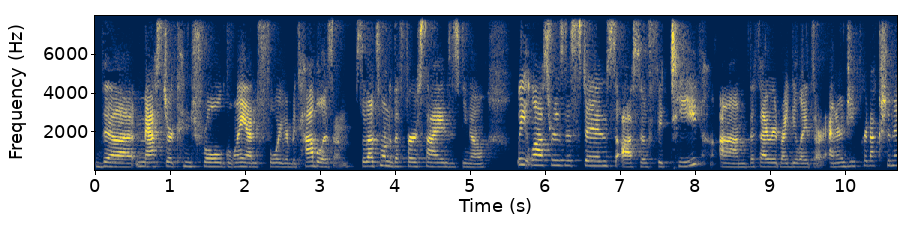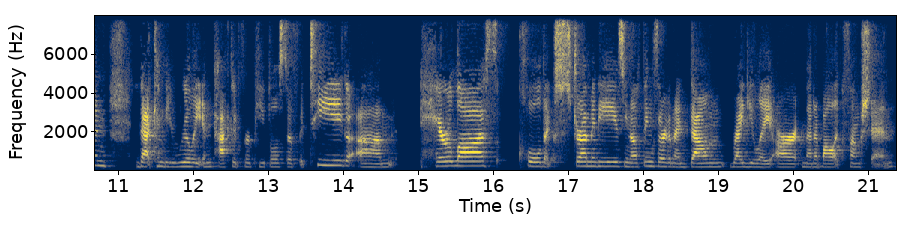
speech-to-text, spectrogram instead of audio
the master control gland for your metabolism. So that's one of the first signs is, you know, weight loss resistance, also fatigue. Um, the thyroid regulates our energy production, and that can be really impacted for people. So, fatigue, um, hair loss, cold extremities, you know, things that are going to down regulate our metabolic function.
